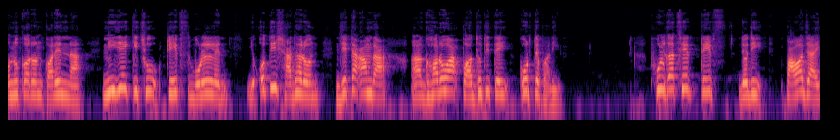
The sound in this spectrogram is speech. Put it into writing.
অনুকরণ করেন না। নিজেই কিছু টিপস বললেন যে, অতি সাধারণ যেটা আমরা ঘরোয়া পদ্ধতিতেই করতে পারি। ফুল গাছের টিপস যদি পাওয়া যায়,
